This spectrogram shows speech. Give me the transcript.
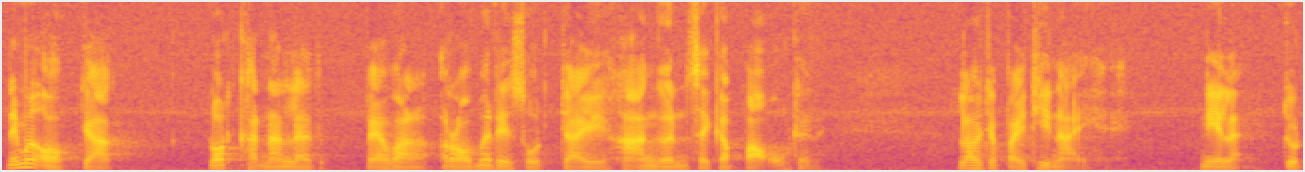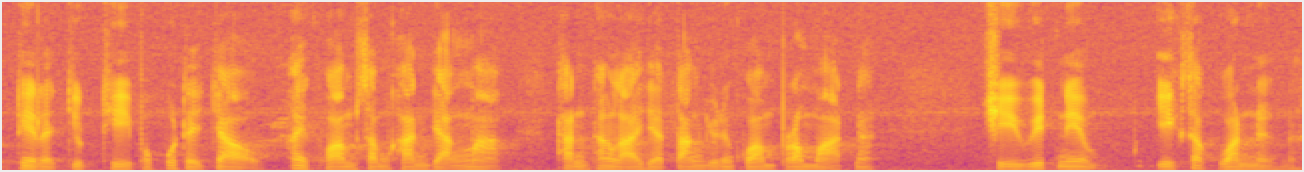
ในเมื่อออกจากรถคันนั้นแล้วแปลว่าเราไม่ได้สนใจหาเงินใส่กระเป๋าเราจะไปที่ไหน นี่แหละ จุดนี่แหละจุดที่พระพุทธเจ้าให้ความสำคัญอย่างมาก ท่านทั้งหลายอย่าตั้งอยู่ในความประมาทนะ ชีวิตเนี่ยอีกสักวันหนึ่งนะ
